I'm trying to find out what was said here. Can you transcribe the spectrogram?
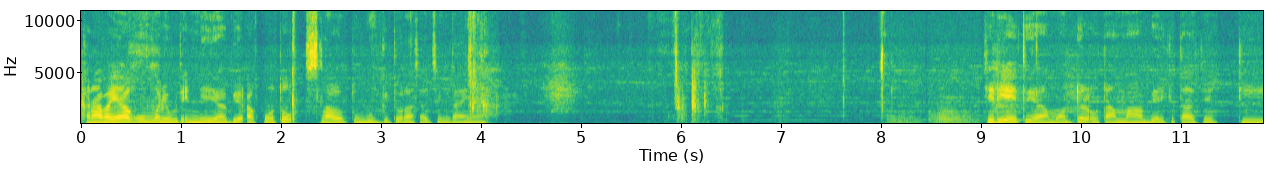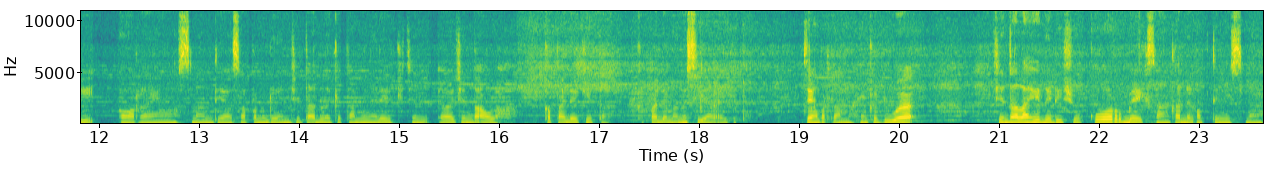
Kenapa ya aku menyebut ini ya biar aku tuh selalu tumbuh gitu rasa cintanya. Jadi itu ya modal utama biar kita jadi orang yang senantiasa penuh dengan cinta adalah kita menyadari eh, cinta Allah kepada kita kepada manusia kayak gitu. Itu yang pertama. Yang kedua cinta lahir dari syukur baik sangka dan optimisme.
